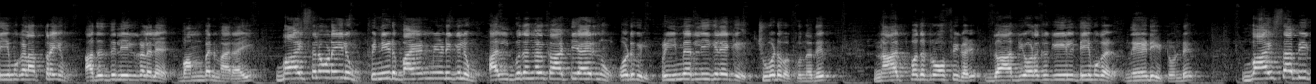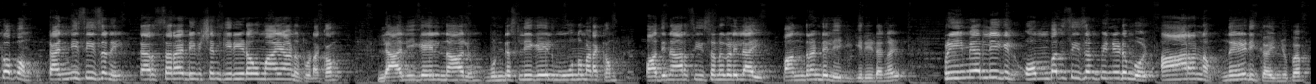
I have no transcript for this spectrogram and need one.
ടീമുകൾ അത്രയും അതിർത്തി ലീഗുകളിലെ വമ്പന്മാരായി. ബാഴ്സലോണയിലും പിന്നീട് ബയൺ മ്യൂണിക്കിലും അത്ഭുതങ്ങൾ കാട്ടിയായിരുന്നു ഒടുവിൽ പ്രീമിയർ ലീഗിലേക്ക് ചുവടുവെക്കുന്നത്. നാൽപ്പത് ട്രോഫികൾ ഗാർഡിയോളക്ക് കീഴിൽ ടീമുകൾ നേടിയിട്ടുണ്ട്. ബാഴ്സ ബിക്കൊപ്പം കന്നി സീസണിൽ ടെർസറ ഡിവിഷൻ കിരീടവുമായാണ് തുടക്കം. ലാലിഗയിൽ നാലും ബുണ്ടസ് ലീഗയിൽ മൂന്നും അടക്കം പതിനാറ് സീസണുകളിലായി പന്ത്രണ്ട് ലീഗ് കിരീടങ്ങൾ. പ്രീമിയർ ലീഗിൽ ഒമ്പത് സീസൺ പിന്നിടുമ്പോൾ ആറെണ്ണം നേടിക്കഴിഞ്ഞു പെപ്പ്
